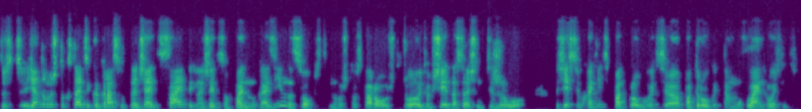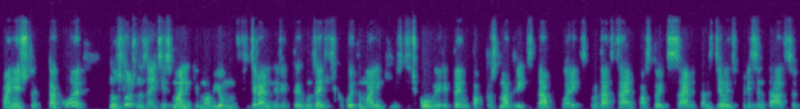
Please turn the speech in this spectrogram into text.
То есть я думаю, что, кстати, как раз вот начать с сайта или начать с офлайн-магазина собственного, что старого, что другого, это вообще достаточно тяжело. То есть если вы хотите попробовать э, потрогать там офлайн розницу, понять, что это такое, ну, сложно зайти с маленьким объемом в федеральный ритейл. Ну, зайдите в какой-то маленький местечковый ритейл, просмотрите, да, поговорите с продавцами, постойте сами, там, сделайте презентацию.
